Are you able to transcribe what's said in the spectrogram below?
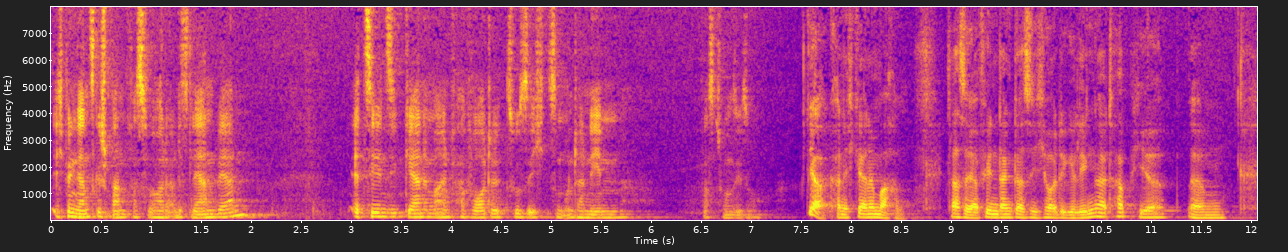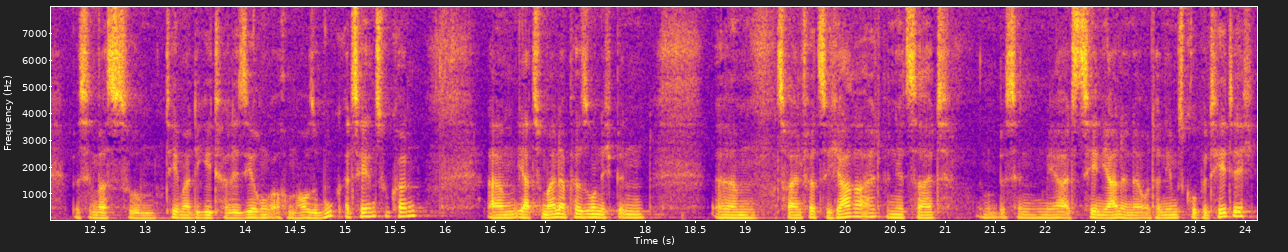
Ich bin ganz gespannt, was wir heute alles lernen werden. Erzählen Sie gerne mal ein paar Worte zu sich, zum Unternehmen. Was tun Sie so? Ja, kann ich gerne machen. Klasse, ja, vielen Dank, dass ich heute Gelegenheit habe, hier ein ähm, bisschen was zum Thema Digitalisierung auch im Hause Bug erzählen zu können. Ähm, ja, zu meiner Person, ich bin ähm, 42 Jahre alt, bin jetzt seit ein bisschen mehr als zehn Jahren in der Unternehmensgruppe tätig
